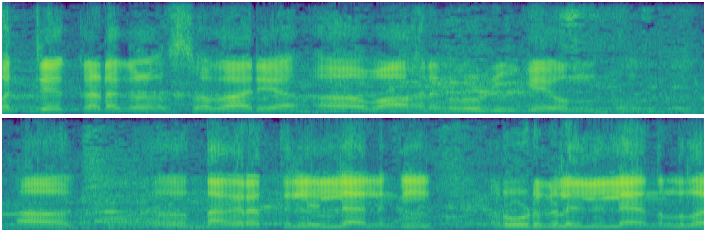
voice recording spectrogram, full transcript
മറ്റ് കടകൾ സ്വകാര്യ വാഹനങ്ങൾ ഒഴികെ ഒന്നും ആ, ഇല്ല അല്ലെങ്കിൽ റോഡുകളിലില്ല എന്നുള്ളത്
